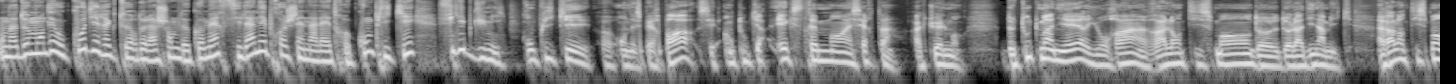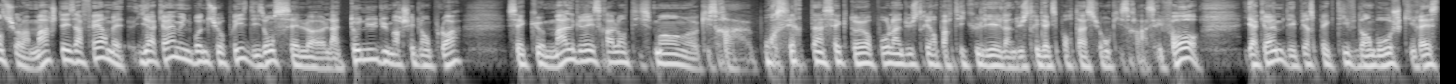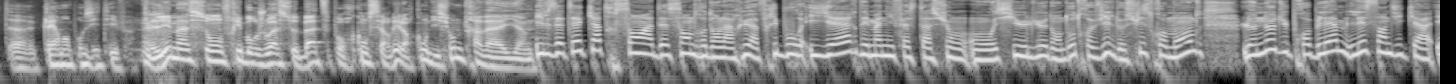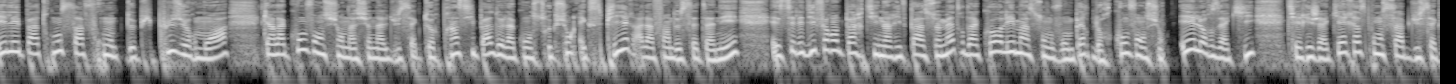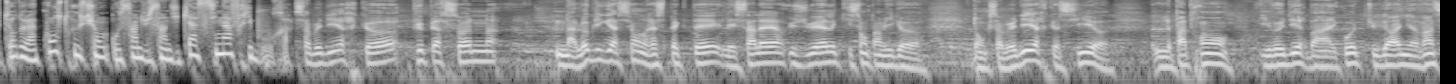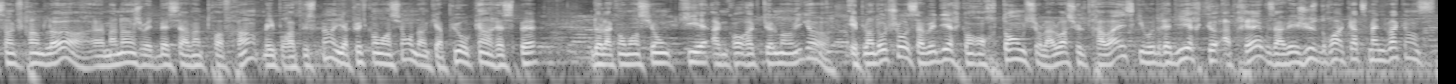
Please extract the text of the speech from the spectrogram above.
on a demandé au co-directeur de la Chambre de commerce si l'année prochaine allait être compliquée. Philippe Gumi. Compliqué, euh, on n'espère pas. C'est en tout cas extrêmement incertain actuellement. De toute manière, il y aura un ralentissement de, la dynamique. Un ralentissement sur la marche des affaires, mais il y a quand même une bonne surprise, disons, c'est la tenue du marché de l'emploi. C'est que malgré ce ralentissement euh, qui sera pour certains secteurs, pour l'industrie en particulier, l'industrie d'exportation qui sera assez fort, il y a quand même des perspectives d'embauche qui restent euh, clairement positives. Les maçons fribourgeois se battent pour conserver leurs conditions de travail. Ils étaient 400 à descendre dans la rue à Fribourg hier. Des manifestations ont aussi eu lieu dans d'autres villes de Suisse romande. Le nœud du problème, les syndicats et les patrons s'affrontent depuis plusieurs mois car la Convention nationale du secteur principal de la construction expire à la fin de cette année. Et si les différentes parties n'arrivent pas à se mettre d'accord, les maçons vont perdre leur convention et leurs acquis. Thierry Jacquet, responsable du secteur de la construction au sein du syndicat Sina Fribourg. Ça veut dire que plus personne n'a l'obligation de respecter les salaires usuels qui sont en vigueur. Donc ça veut dire que si euh, le patron il veut dire, ben écoute, tu gagnes 25 francs de l'heure, euh, maintenant je vais te baisser à 23 francs, mais il pourra plus se plaindre, il n'y a plus de convention, donc il n'y a plus aucun respect de la convention qui est encore actuellement en vigueur. Et plein d'autres choses. Ça veut dire qu'on retombe sur la loi sur le travail, ce qui voudrait dire qu'après, vous avez juste droit à 4 semaines de vacances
